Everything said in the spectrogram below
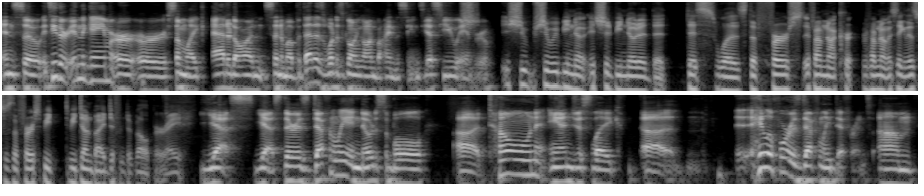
And so it's either in the game or or some like added on cinema, but that is what is going on behind the scenes. Yes, you, Andrew. should should we be no it should be noted that this was the first if i'm not if i'm not mistaken this was the first be, to be done by a different developer right Yes, yes, there is definitely a noticeable uh, tone and just like uh, Halo Four is definitely different. Um,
